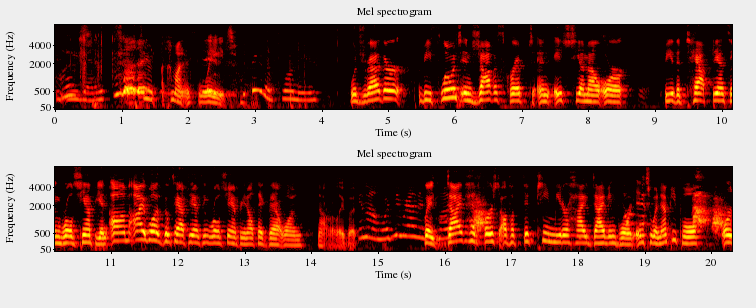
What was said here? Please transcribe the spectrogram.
dude, come on, it's late. Think they're funny. Would you rather be fluent in JavaScript and HTML or be the tap dancing world champion? Um, I was the tap dancing world champion. I'll take that one. Not really, but wait, dive headfirst off a 15 meter high diving board into an empty pool or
